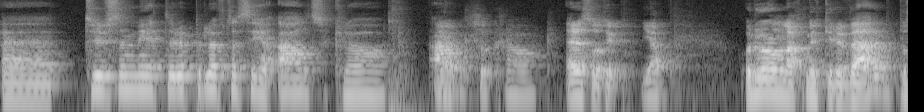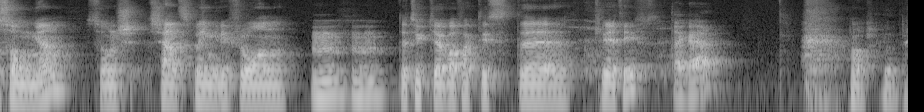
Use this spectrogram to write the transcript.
eh, Tusen meter upp i luften ser jag allt såklart, allt såklart. Är det så typ? Japp. Och då har de lagt mycket reverb på sången, så hon känns längre ifrån. Mm, mm. Det tyckte jag var faktiskt eh, kreativt. Tackar. Varsågod.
